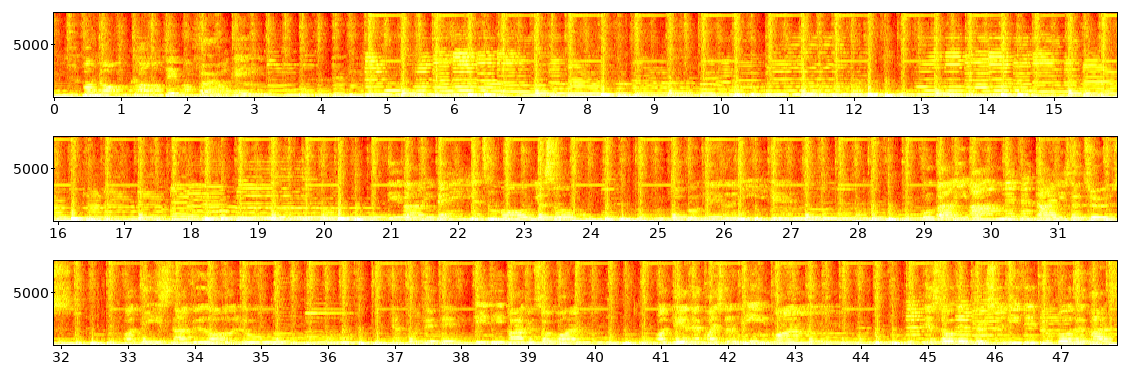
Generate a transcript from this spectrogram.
der fristede min drøm. Jeg så den kysse i dit blodrøde græs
